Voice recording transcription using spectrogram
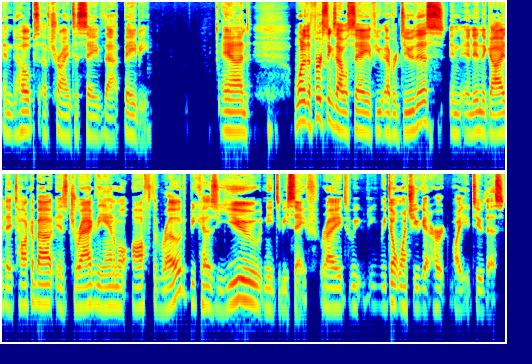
in hopes of trying to save that baby. And one of the first things I will say, if you ever do this, and, and in the guide they talk about is drag the animal off the road because you need to be safe, right? We we don't want you to get hurt while you do this.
